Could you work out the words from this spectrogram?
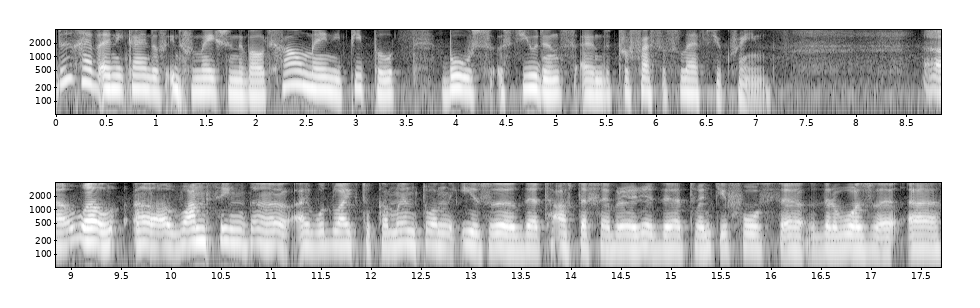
do you have any kind of information about how many people, both students and professors, left Ukraine? Uh, well, uh, one thing uh, I would like to comment on is uh, that after February the 24th, uh, there was a,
